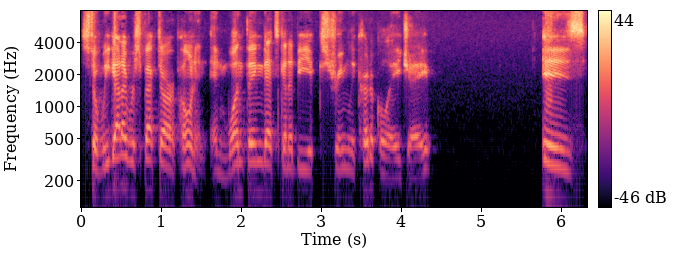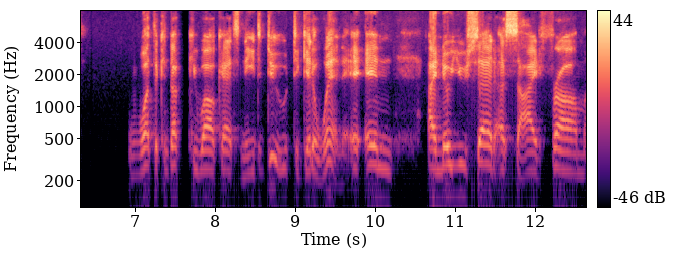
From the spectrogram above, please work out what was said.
So we got to respect our opponent. And one thing that's going to be extremely critical, AJ, is what the Kentucky Wildcats need to do to get a win. And I know you said aside from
